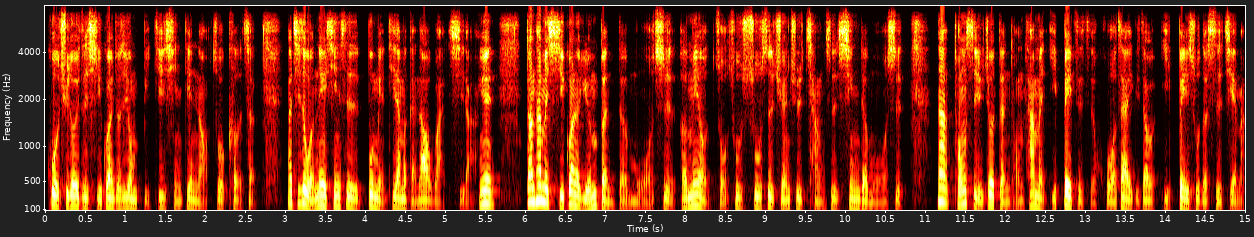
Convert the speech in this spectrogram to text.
过去都一直习惯就是用笔记型电脑做课程，那其实我内心是不免替他们感到惋惜啊，因为当他们习惯了原本的模式，而没有走出舒适圈去尝试新的模式，那同时也就等同他们一辈子只活在一个叫一倍数的世界嘛，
